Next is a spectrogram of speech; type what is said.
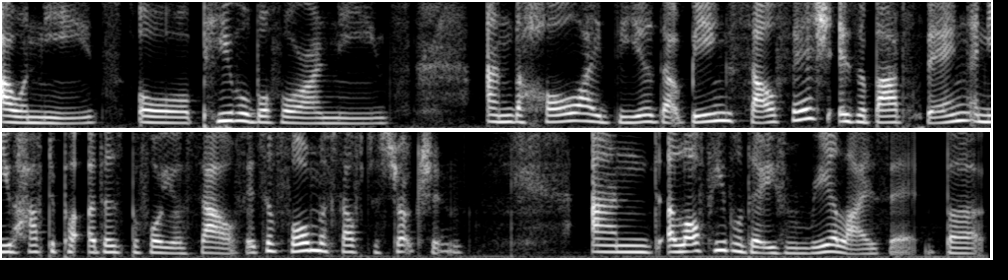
our needs or people before our needs and the whole idea that being selfish is a bad thing and you have to put others before yourself. It's a form of self destruction. And a lot of people don't even realize it. But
